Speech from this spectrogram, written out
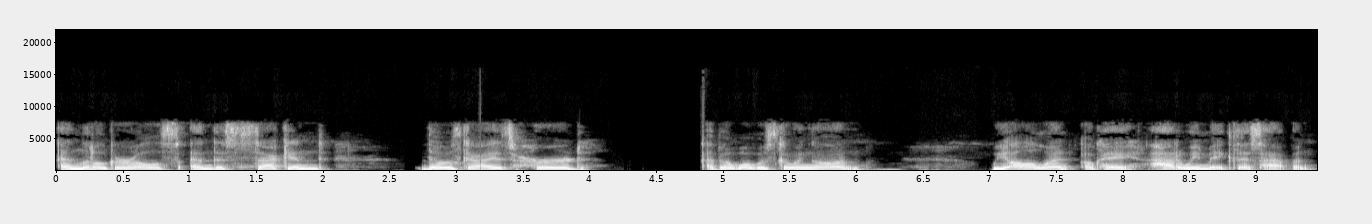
and little girls. And the second those guys heard about what was going on, we all went, okay, how do we make this happen?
